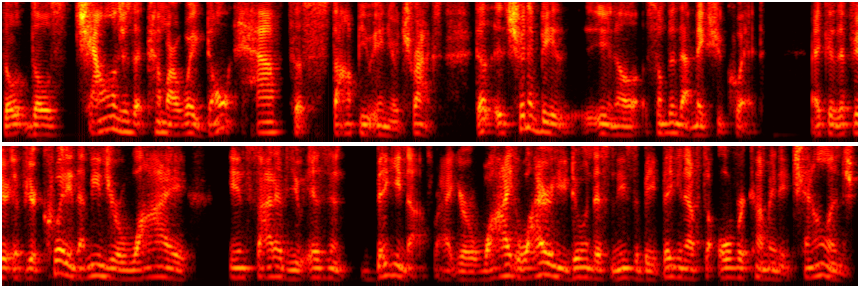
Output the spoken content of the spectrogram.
Those, those challenges that come our way don't have to stop you in your tracks. It shouldn't be, you know, something that makes you quit, right? Because if you're if you're quitting, that means your why inside of you isn't big enough, right? Your why, why are you doing this needs to be big enough to overcome any challenge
